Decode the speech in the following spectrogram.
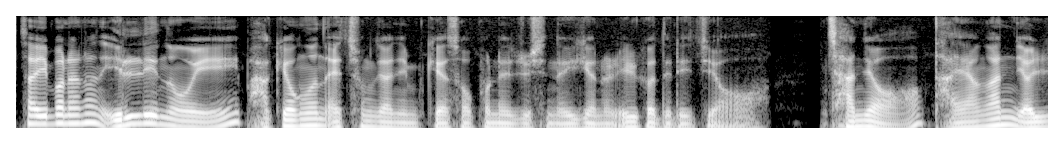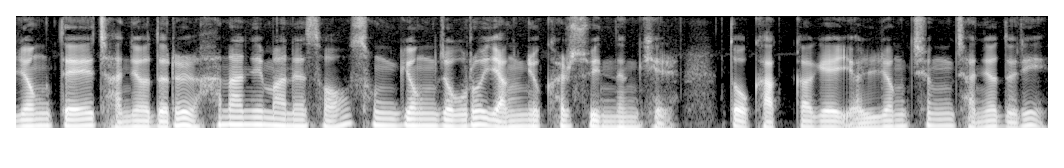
자, 이번에는 일리노이 박영은 애청자님께서 보내주신 의견을 읽어드리죠. 자녀, 다양한 연령대의 자녀들을 하나님 안에서 성경적으로 양육할 수 있는 길, 또 각각의 연령층 자녀들이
